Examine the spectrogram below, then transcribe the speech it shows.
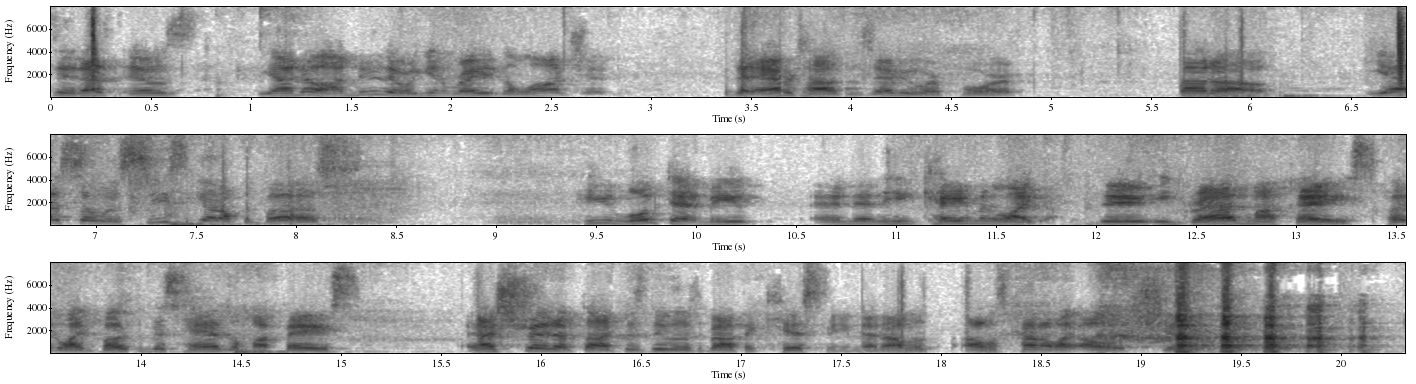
dude. dude, that it was. Yeah, I know. I knew they were getting ready to launch it. But they had advertisements everywhere for it. But uh, yeah. So when CC got off the bus, he looked at me, and then he came and like, dude, he grabbed my face, put like both of his hands on my face, and I straight up thought this dude was about to kiss me, man. I was, I was kind of like, oh shit.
